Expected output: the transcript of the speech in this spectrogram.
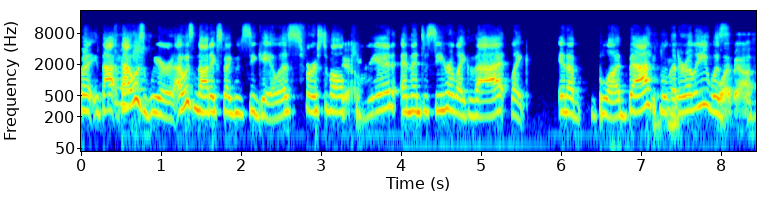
But that that was weird. I was not expecting to see Geillis, first of all, Yeah. period. And then to see her like that, like in a bloodbath, Mhm. literally, was Bloodbath.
